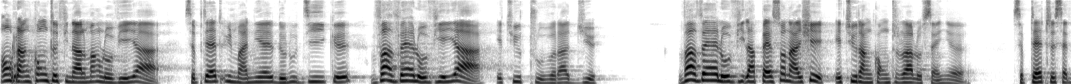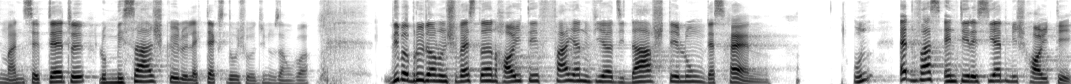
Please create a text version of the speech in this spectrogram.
on rencontre finalement le vieillard. C'est peut-être une manière de nous dire que va vers le vieillard et tu trouveras Dieu. Va vers la personne âgée et tu rencontreras le Seigneur. C'est peut-être cette c'est peut-être le message que le Text d'aujourd'hui nous envoie. Liebe Brüder und Schwestern, heute feiern wir die Darstellung des Herrn. Und etwas interessiert mich heute.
